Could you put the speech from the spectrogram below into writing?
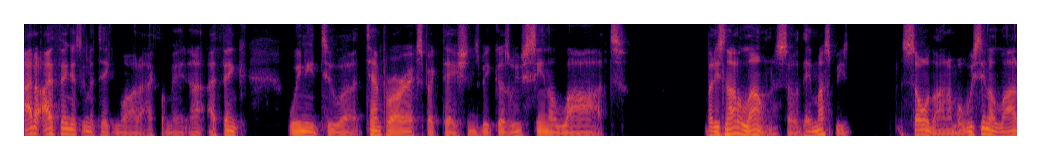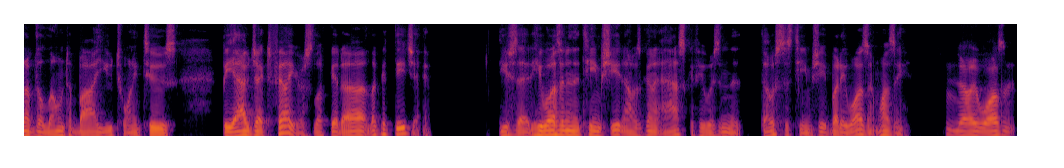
I, I think it's going to take him a while to acclimate. I- I think we need to uh, temper our expectations because we've seen a lot, but he's not alone. So they must be sold on him. But we've seen a lot of the loan to buy U22s be abject failures. Look at uh, look at DJ. You said he wasn't in the team sheet, and I was going to ask if he was in the Doses team sheet, but he wasn't, was he? No, he wasn't.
